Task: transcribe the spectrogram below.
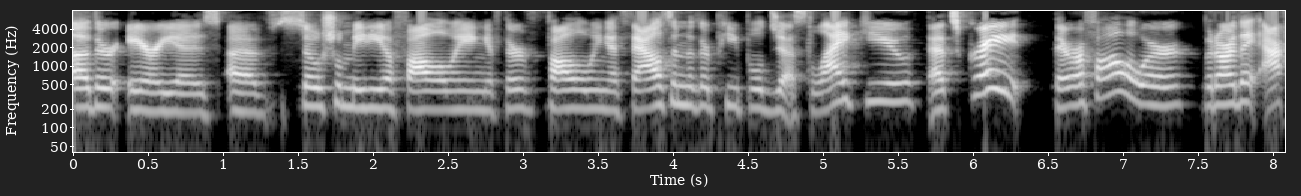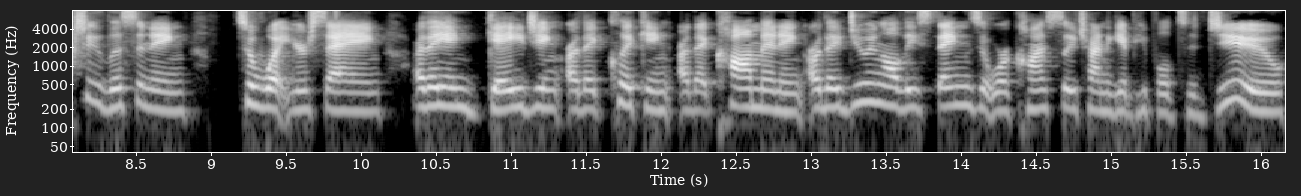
other areas of social media following. If they're following a thousand other people just like you, that's great. They're a follower, but are they actually listening to what you're saying? Are they engaging? Are they clicking? Are they commenting? Are they doing all these things that we're constantly trying to get people to do?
